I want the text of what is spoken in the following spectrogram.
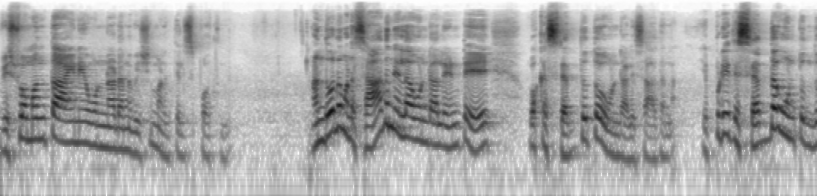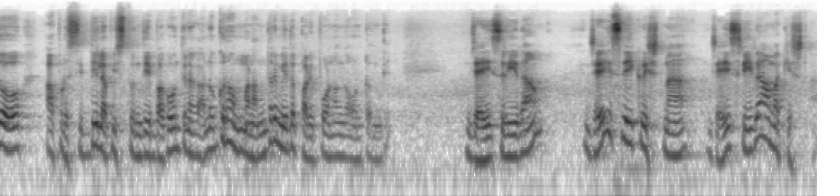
విశ్వమంతా ఆయనే ఉన్నాడన్న విషయం మనకు తెలిసిపోతుంది. అందువల్ల మన సాధన ఎలా ఉండాలి అంటే ఒక శ్రద్ధతో ఉండాలి సాధన. ఎప్పుడైతే శ్రద్ధ ఉంటుందో అప్పుడు సిద్ధి లభిస్తుంది భగవంతుని యొక్క అనుగ్రహం మనందరి మీద పరిపూర్ణంగా ఉంటుంది. జై శ్రీరామ్ జై శ్రీకృష్ణ జై శ్రీరామకృష్ణ.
